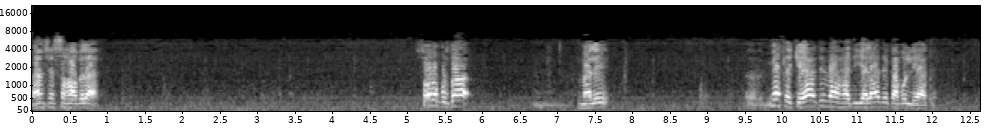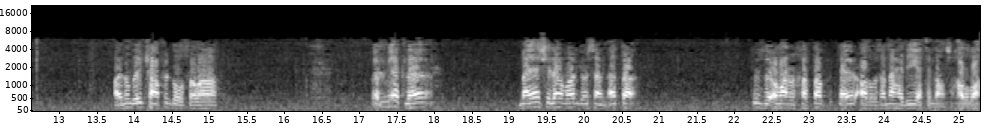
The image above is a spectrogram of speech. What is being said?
həmçin sahabələr. Sonra burada deməli ümumiyyətlə geyərdi və hədiyyələr də qəbul eləyərdi. Aydındır, kafir də olsalar ümumiyyətlə müəyyən şeylər var, görsən, hətta Düzdür, Ömər Xattab gəlir Azərbaycanda hədiyə gətirir hansı, halva.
